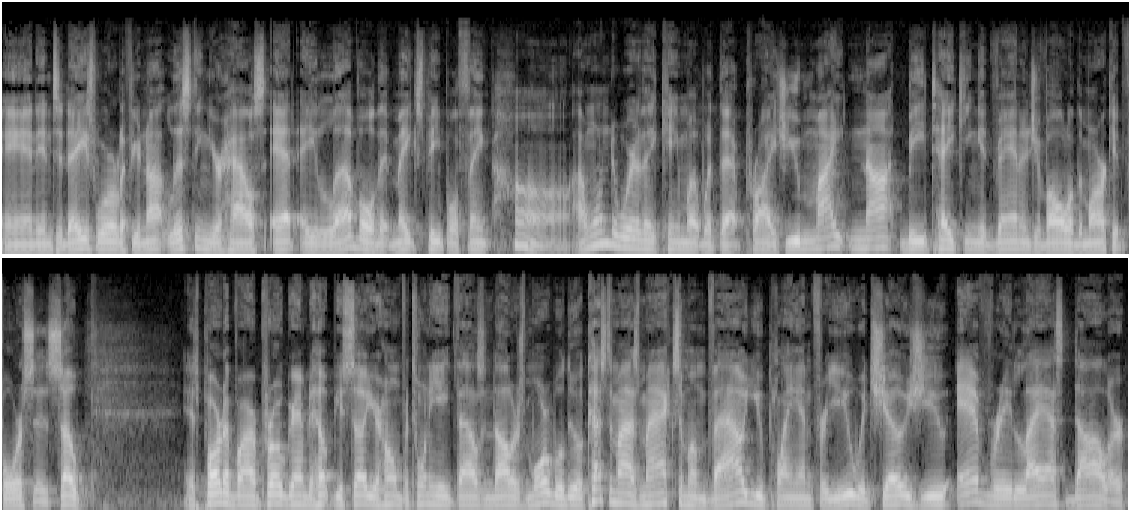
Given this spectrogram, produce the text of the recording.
And in today's world, if you're not listing your house at a level that makes people think, huh, I wonder where they came up with that price, you might not be taking advantage of all of the market forces. So, as part of our program to help you sell your home for $28,000 more, we'll do a customized maximum value plan for you, which shows you every last dollar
